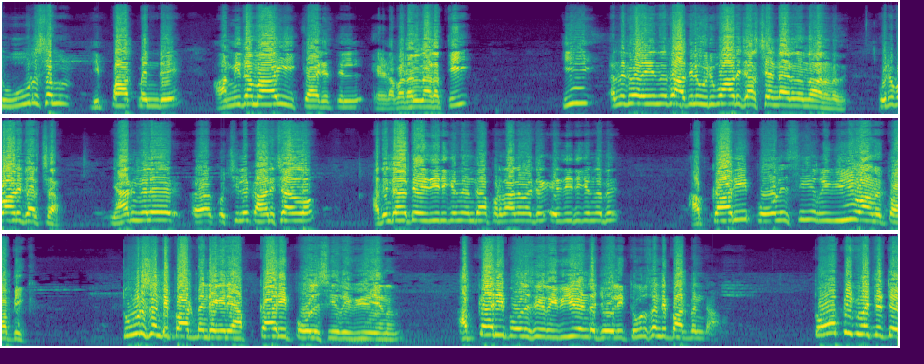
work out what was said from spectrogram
ടൂറിസം ഡിപ്പാർട്ട്മെന്റ് അമിതമായി ഇക്കാര്യത്തിൽ ഇടപെടൽ നടത്തി. ഈ എന്നിട്ട് പറയുന്നത് അതിൽ ഒരുപാട് ചർച്ച ഉണ്ടായിരുന്നു എന്നാണ് പറയുന്നത് ഒരുപാട് ചർച്ച. ഞാൻ ഇന്നലെ കൊച്ചിയിൽ കാണിച്ചാണല്ലോ. അതിന്റെ അകത്ത് എഴുതിയിരിക്കുന്നത് എന്താ പ്രധാനമായിട്ട് എഴുതിയിരിക്കുന്നത്? അബ്കാരി പോളിസി റിവ്യൂ ആണ് ടോപ്പിക്. ടൂറിസം ഡിപ്പാർട്ട്മെന്റ് എങ്ങനെ അബ്കാരി പോളിസി റിവ്യൂ ചെയ്യണം അബ്കാരി പോളിസി റിവ്യൂ ചെയ്യേണ്ട ജോലി ടൂറിസം ഡിപ്പാർട്ട്മെന്റ് ആണ് ടോപ്പിക് വെച്ചിട്ട്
